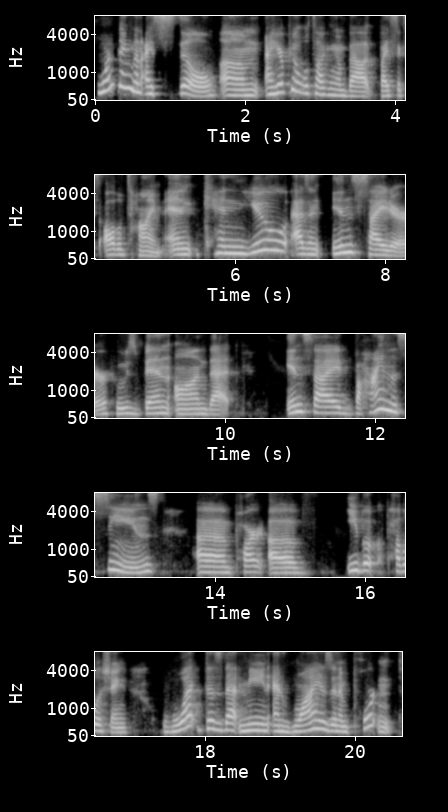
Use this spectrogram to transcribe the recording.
One thing that I still, um, I hear people talking about BISACs all the time. And can you, as an insider who's been on that inside, behind the scenes um, part of ebook publishing, what does that mean and why is it important?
